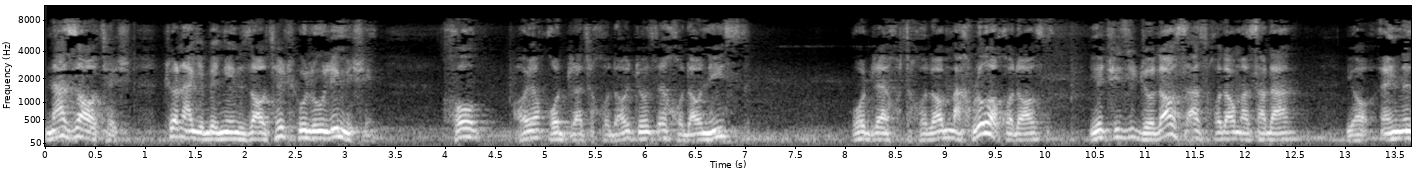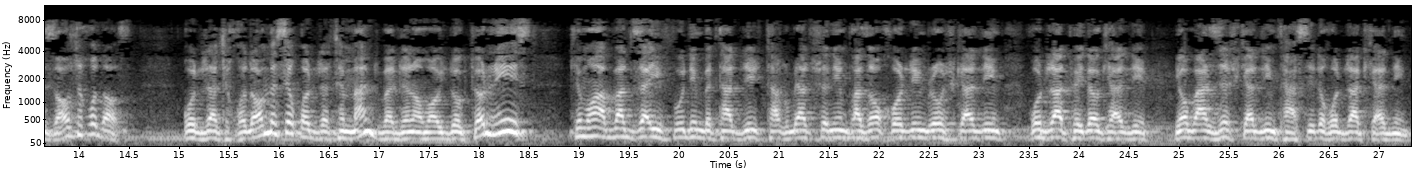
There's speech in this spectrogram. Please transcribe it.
نه ذاتش. چون اگه بگیم ذاتش حلولی میشیم. خب آیا قدرت خدا جزء خدا نیست؟ قدرت خدا مخلوق خداست. یه چیزی جداست از خدا مثلا. یا عین ذات خداست. قدرت خدا مثل قدرت من و جناب آقای دکتر نیست که ما اول ضعیف بودیم به تدریج تقویت شدیم غذا خوردیم رشد کردیم قدرت پیدا کردیم یا ورزش کردیم تحصیل قدرت کردیم.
